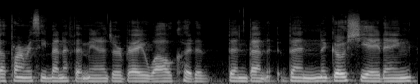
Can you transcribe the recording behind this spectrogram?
a pharmacy benefit manager very well could have been, been been negotiating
